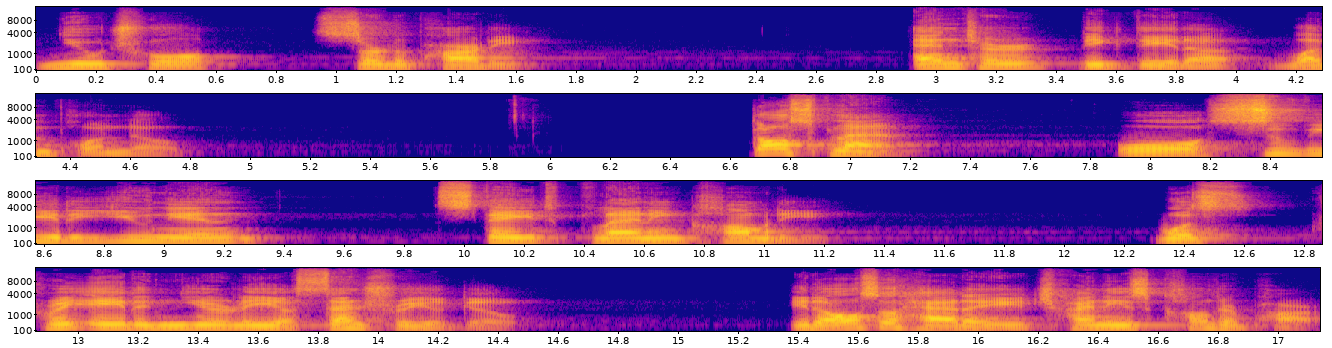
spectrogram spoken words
neutral third party. Enter Big Data 1.0. Gosplan, or Soviet Union State Planning Committee, was created nearly a century ago. It also had a Chinese counterpart.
